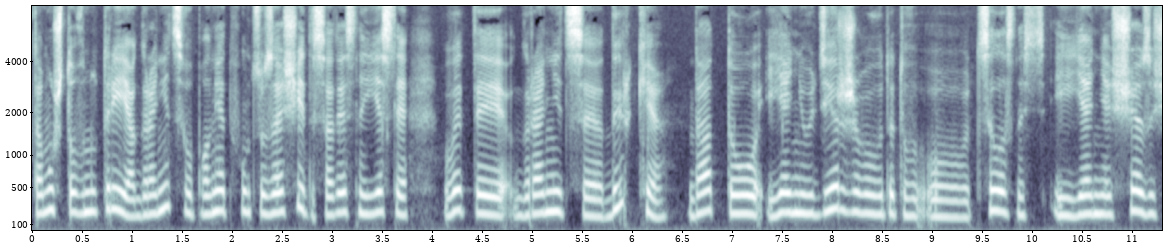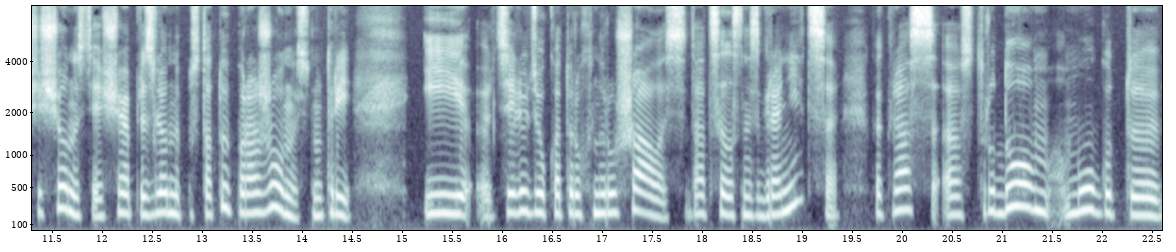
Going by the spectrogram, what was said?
тому, что внутри, а граница выполняет функцию защиты. Соответственно, если в этой границе дырки, да, то я не удерживаю вот эту целостность, и я не ощущаю защищенность, я ощущаю определенную пустоту и пораженность внутри. И те люди, у которых нарушалась да, целостность границы, как раз э, с трудом могут э,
